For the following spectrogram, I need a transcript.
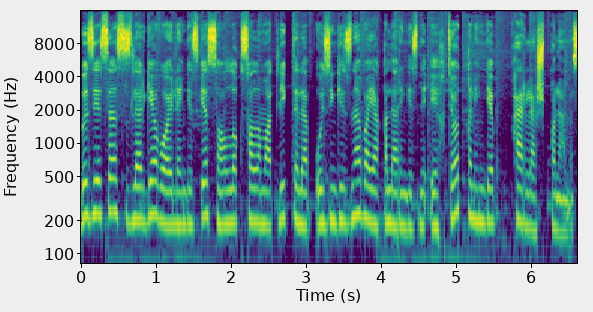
Biz esa sizlarga va oilangizga sog'lik salomatlik tilab o'zingizni va yaqinlaringizni ehtiyot qiling deb xayrlashib qolamiz.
